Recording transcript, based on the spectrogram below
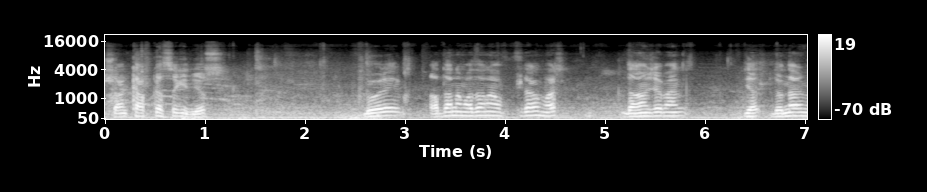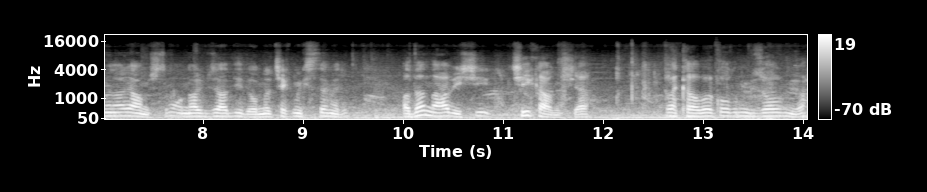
Şu an Kafkas'a gidiyoruz. Böyle Adana Madana falan var. Daha önce ben döner möner almıştım. Onlar güzel değildi. Onları çekmek istemedim. Adana abi çiğ, çiğ kalmış ya. Daha kalabalık oldu mu güzel olmuyor.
